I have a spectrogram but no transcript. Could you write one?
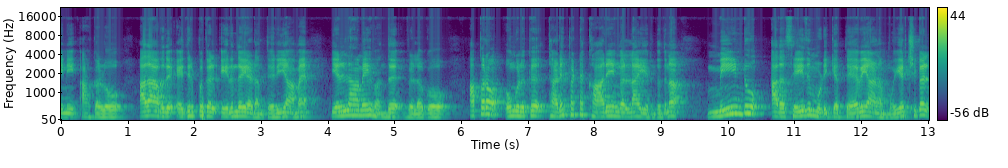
இனி அகலோ. அதாவது எதிர்ப்புகள் இருந்த இடம் தெரியாமல் எல்லாமே வந்து விலகும் அப்புறம் உங்களுக்கு தடைப்பட்ட காரியங்கள்லாம் இருந்ததுன்னா மீண்டும் அதை செய்து முடிக்க தேவையான முயற்சிகள்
